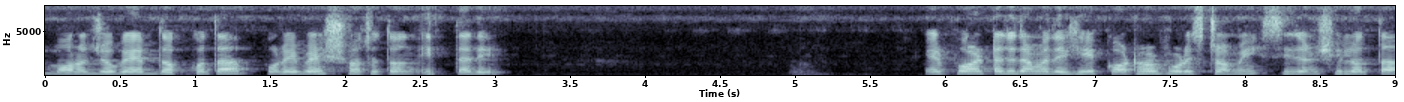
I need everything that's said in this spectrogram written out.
মনোযোগের দক্ষতা, পরিবেশ সচেতন ইত্যাদি। এরপরটা যদি আমরা দেখি, কঠোর পরিশ্রমী, সৃজনশীলতা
